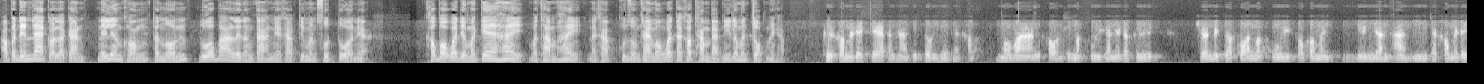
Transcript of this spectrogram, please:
เอาประเด็นแรกก่อนแล้วกัน ในเรื่องของถนนรั้วบ้านอะไรต่าง ๆ เนี่ยครับ ที่มันซุดตัวเนี่ยเขาบอกว่าเดี๋ยวมาแก้ให้มาทำให้นะครับ คุณสมชายมองว่าถ้าเขาทำแบบนี้แล้วมันจบไหมครับ คือเขาไม่ได้แก้ปัญหาที่ต้นเหตุนะครับ เมื่อวานก่อนที่มาคุยกันเนี่ยก็คือ เชิญวิศวกรมาคุยเขาก็มายืนยันอ้างอิงแต่เขาไม่ได้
